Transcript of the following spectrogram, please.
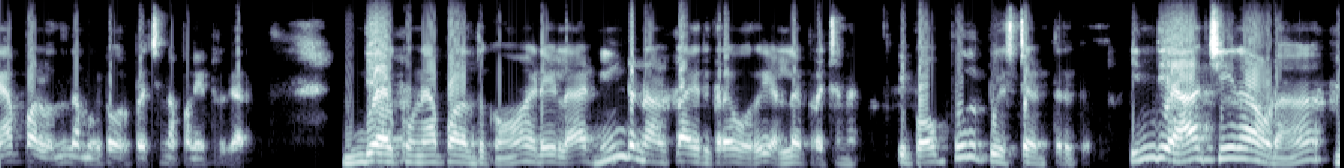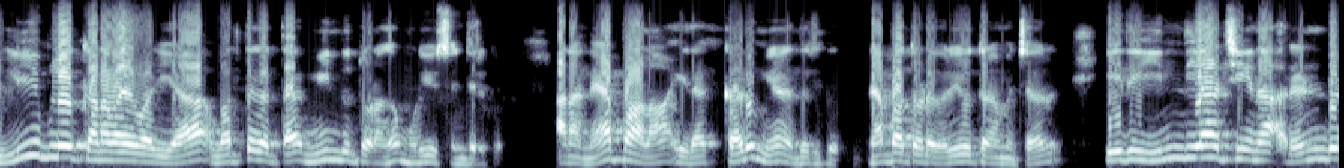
நேபாள் வந்து நம்ம கிட்ட ஒரு பிரச்சனை பண்ணிட்டு இருக்காரு. இந்தியாவுக்கும் நேபாளத்துக்கும் இடையில நீண்ட நாட்களா இருக்கிற ஒரு எல்லை பிரச்சனை. இப்போ புது ட்விஸ்ட் எடுத்திருக்கு. இந்தியா சீனாவோட லீப்லே கணவாய் வழியா வர்த்தகத்தை மீண்டும் தொடங்க முடிவு செஞ்சிருக்கு. ஆனா நேபாளம் இதை கடுமையா எதிர்க்கு. நேபாளத்தோட வெளியுறவுத்துறை அமைச்சர் இது இந்தியா சீனா ரெண்டு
